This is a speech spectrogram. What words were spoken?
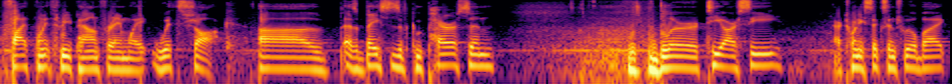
5.3 pound frame weight with shock. Uh, as a basis of comparison, with the Blur TRC, our 26 inch wheel bike,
